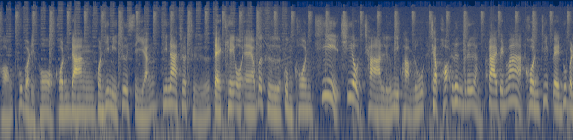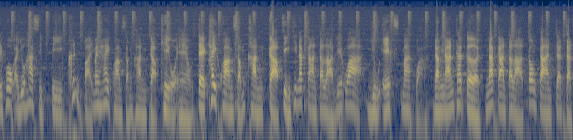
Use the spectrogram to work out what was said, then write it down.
ของผู้บริโภค คนดัง คนที่มีชื่อเสียงที่น่าเชื่อถือ แต่ KOL ก็คือกลุ่มคนที่เชี่ยวชาญหรือมีความรู้เฉพาะเรื่องเรื่อง กลายเป็นว่าคนที่เป็นผู้บริโภคอายุ 50 ปีขึ้นไปไม่ให้ความสำคัญกับ KOL แต่ให้ความสำคัญกับสิ่งที่นักการตลาดเรียกว่า UX มากกว่า ดังนั้นถ้าเกิดนักการตลาดต้องการจะจัด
